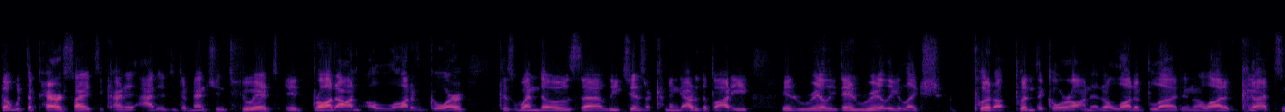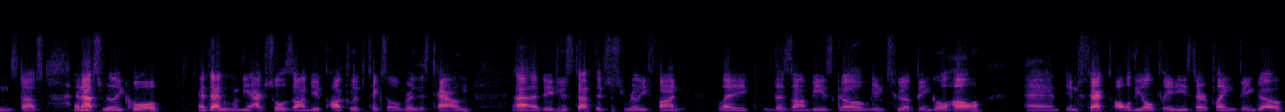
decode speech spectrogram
but with the parasites, it kind of added a dimension to it. It brought on a lot of gore because when those uh, leeches are coming out of the body, it really they really like sh- put up put the gore on it, a lot of blood and a lot of guts and stuff, and that's really cool. And then when the actual zombie apocalypse takes over this town, uh, they do stuff that's just really fun. Like the zombies go into a bingo hall and infect all the old ladies that are playing bingo.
